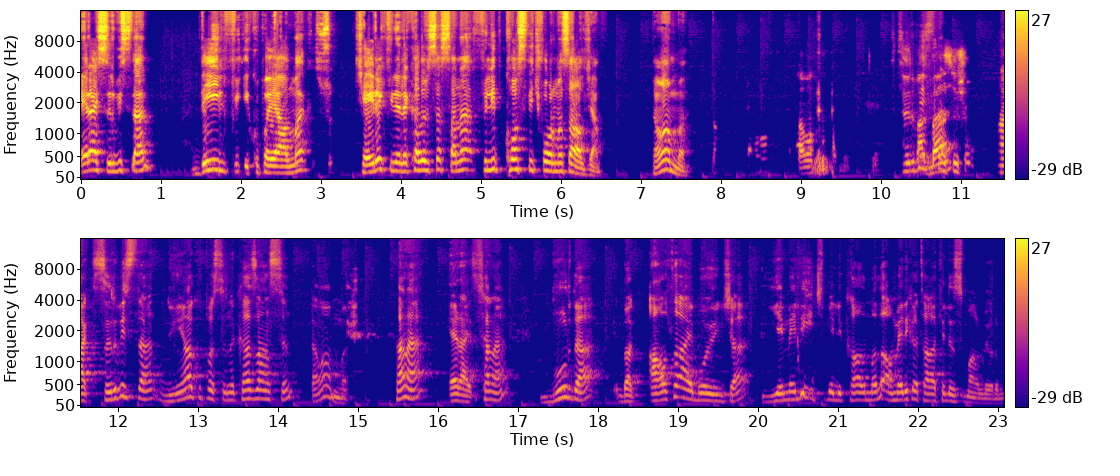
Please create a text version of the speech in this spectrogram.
Eray Sırbistan değil fi- kupayı almak. Çeyrek finale kalırsa sana Filip Kostic forması alacağım. Tamam mı? Tamam. Sırbistan, ben size şu bak Sırbistan Dünya Kupası'nı kazansın tamam mı? Sana Eray sana burada bak 6 ay boyunca yemeli içmeli kalmalı Amerika tatili ısmarlıyorum.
